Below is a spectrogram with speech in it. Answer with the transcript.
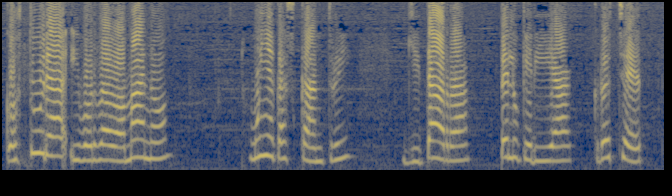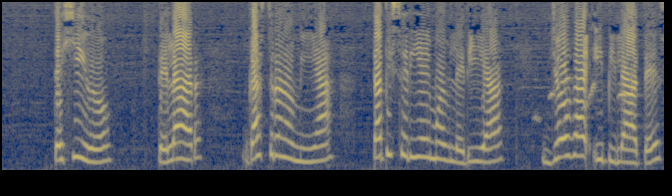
costura y bordado a mano, muñecas country, guitarra, peluquería, crochet, tejido, telar, gastronomía, tapicería y mueblería, yoga y pilates,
